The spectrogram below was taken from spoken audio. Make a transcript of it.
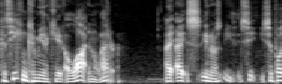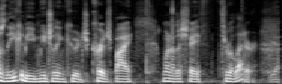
because he can communicate a lot in a letter. I, I you know, supposedly you could be mutually encouraged, encouraged by one another's faith through a letter. Yeah.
